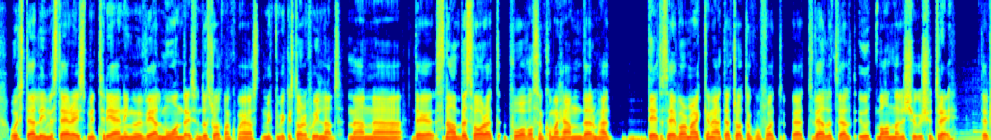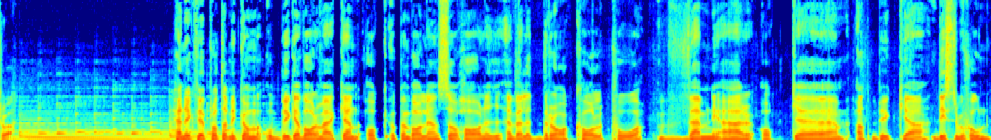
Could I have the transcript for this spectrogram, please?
och istället investera i träning och i välmående. Liksom, då tror jag att man kommer att göra mycket, mycket större skillnad. Men eh, det snabba svaret på vad som kommer att hända de här D2C-varumärkena är att jag tror att de kommer få ett, ett väldigt, väldigt utmanande 2023. Det tror jag. Henrik, vi har pratat mycket om att bygga varumärken och uppenbarligen så har ni en väldigt bra koll på vem ni är och eh, att bygga distribution.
